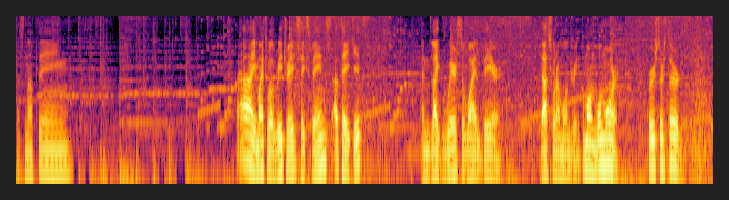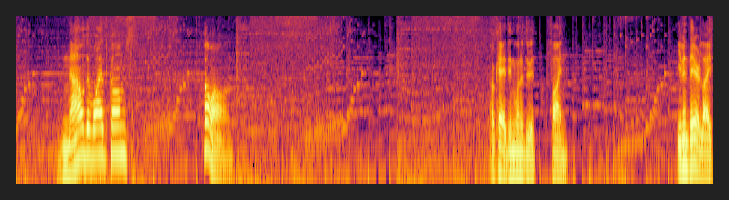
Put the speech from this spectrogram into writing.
That's nothing. Ah, you might as well retrig, six pins, I'll take it. And like, where's the wild there? That's what I'm wondering. Come on, one more. First or third. Now the wild comes? Come on. Okay, I didn't want to do it. Fine. Even there, like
